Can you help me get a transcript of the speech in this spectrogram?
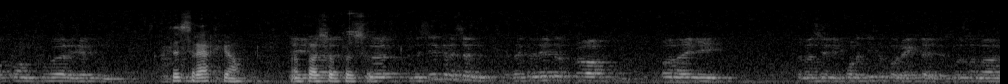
afgrond voor jy Dis reg ja. En pas op pas So, op. in 'n sekere sin, ek wil net 'n vraag vanuit die dan as jy die politieke korrektheid, dis mos nou maar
